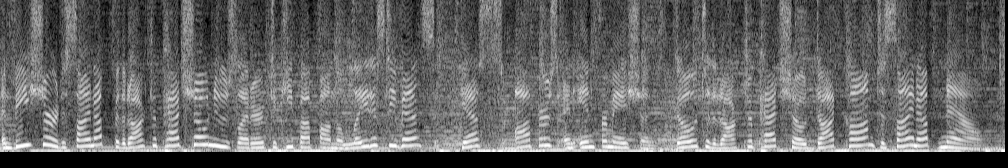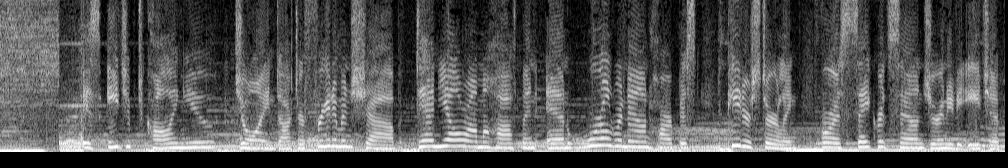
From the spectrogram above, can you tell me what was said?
And be sure to sign up for the Dr. Pat Show newsletter to keep up on the latest events, guests, offers, and information. Go to thedrpatshow.com to sign up now. Is Egypt calling you? Join Dr. Friedemann Schaub, Danielle Rama Hoffman, and world-renowned harpist Peter Sterling for a sacred sound journey to Egypt,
